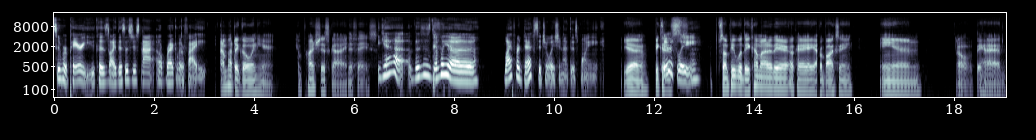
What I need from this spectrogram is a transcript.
to prepare you cuz like this is just not a regular fight. I'm about to go in here and punch this guy in the face. Yeah, this is definitely a life or death situation at this point. Yeah, because Seriously. some people they come out of there okay for boxing, and oh they had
